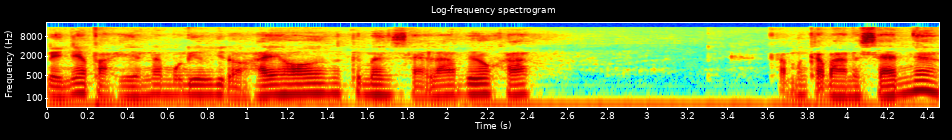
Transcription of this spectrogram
Nếu như phát hiện ra một điều gì đó hay ho thì mình sẽ làm video khác. Cảm ơn các bạn đã xem nhé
